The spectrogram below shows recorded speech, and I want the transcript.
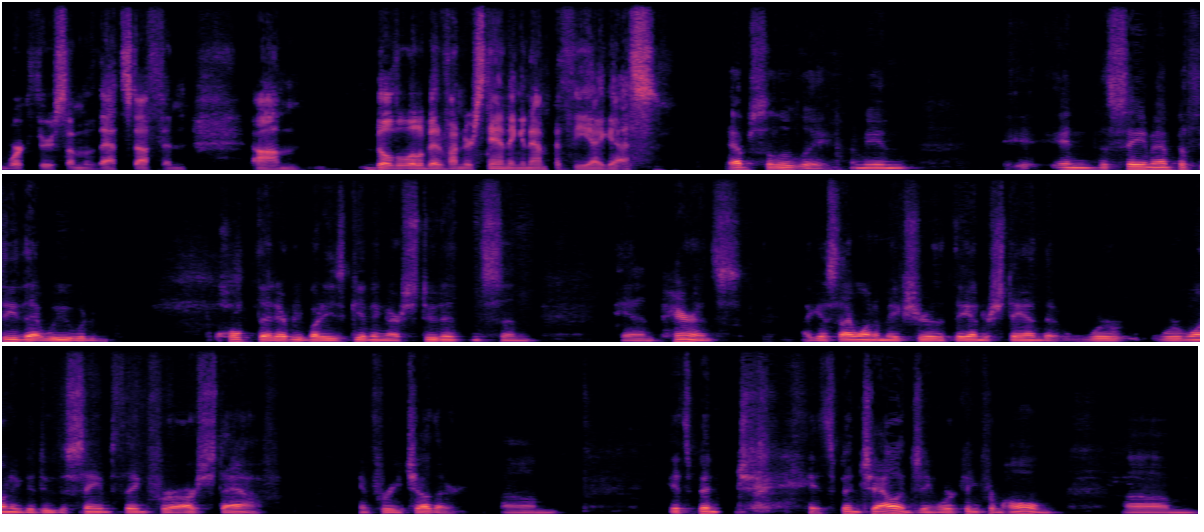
work through some of that stuff and um, build a little bit of understanding and empathy. I guess. Absolutely. I mean, in the same empathy that we would hope that everybody's giving our students and and parents i guess i want to make sure that they understand that we're we're wanting to do the same thing for our staff and for each other um, it's been it's been challenging working from home um,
